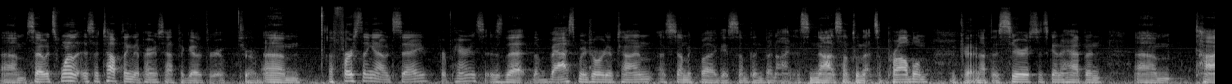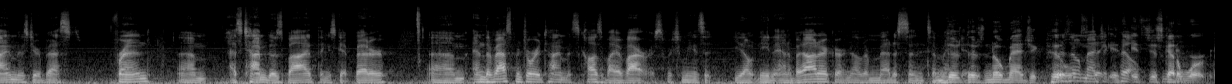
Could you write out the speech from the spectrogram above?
Um, so it's one. Of, the- it's a tough thing that parents have to go through. Sure. Um, the first thing I would say for parents is that the vast majority of time, a stomach bug is something benign. It's not something that's a problem. Okay. Nothing serious is going to happen. Um, time is your best friend. Um, as time goes by, things get better. Um, and the vast majority of time, it's caused by a virus, which means that you don't need an antibiotic or another medicine to make There, it. there's no magic pill. There's no magic pill. It's just got to work.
